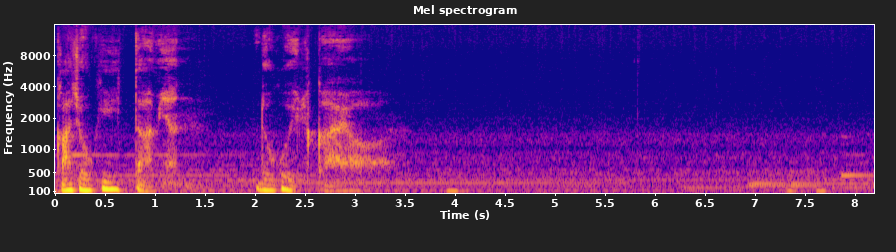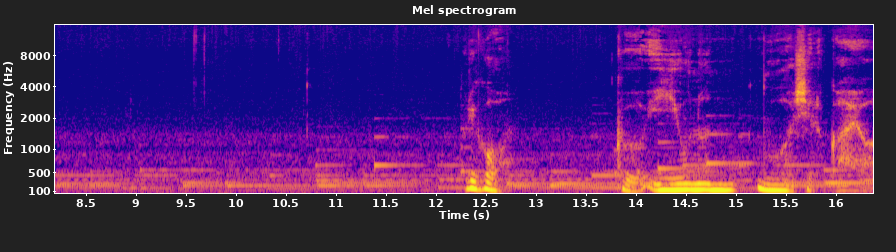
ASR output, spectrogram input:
가족이 있다면 누구일까요? 그리고 그 이유는 무엇일까요?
